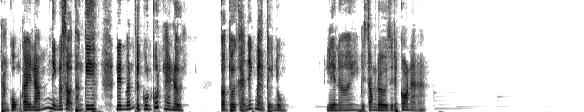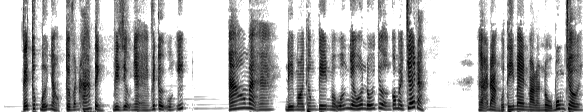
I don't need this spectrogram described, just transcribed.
Thằng cụm cay lắm nhưng nó sợ thằng kia nên vẫn phải cun cút nghe lời. Còn tôi khẽ nhếch mẹ tự nhủ. Liên ơi, mày xong đời rồi đấy con ạ. Kết thúc bữa nhậu tôi vẫn khá tỉnh vì rượu nhẹ với tôi uống ít. Áo mẹ, đi moi thông tin mà uống nhiều hơn đối tượng có mà chết à? Gã đảng có tí men vào là nổ bung trời.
